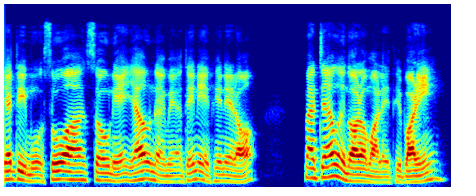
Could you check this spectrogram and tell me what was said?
ရတီမှုအစိုးအားဆုံးနဲ့ရအောင်နိုင်မဲ့အသင်းတွေဖြစ်နေတော့မှတ်တမ်းဝင်သွားတော့မှာလည်းဖြစ်ပါတယ်။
